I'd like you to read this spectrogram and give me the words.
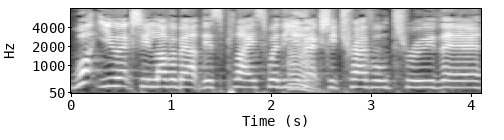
what you actually love about this place, whether you've actually travelled through there.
